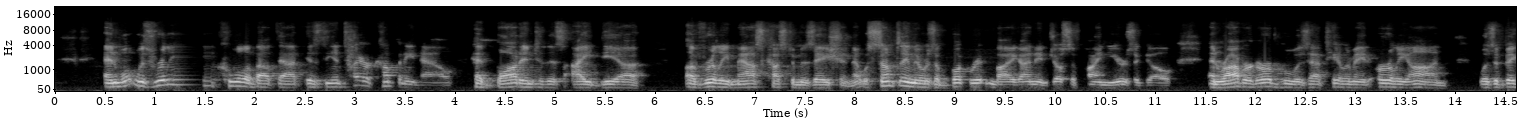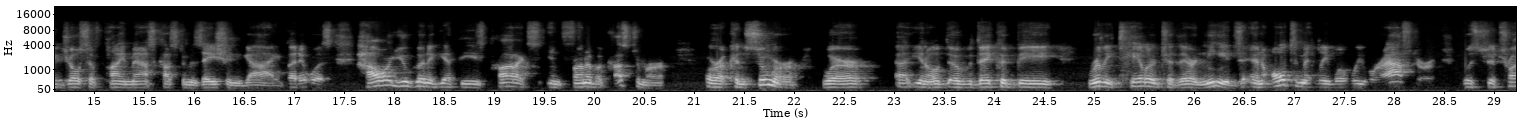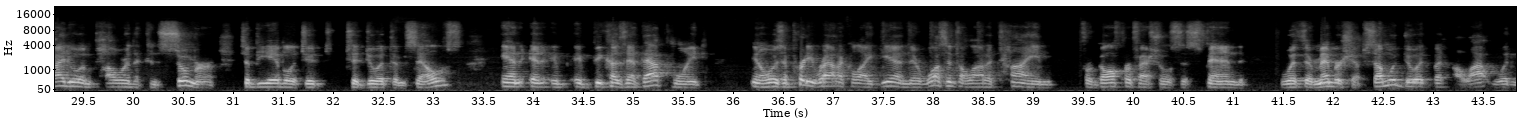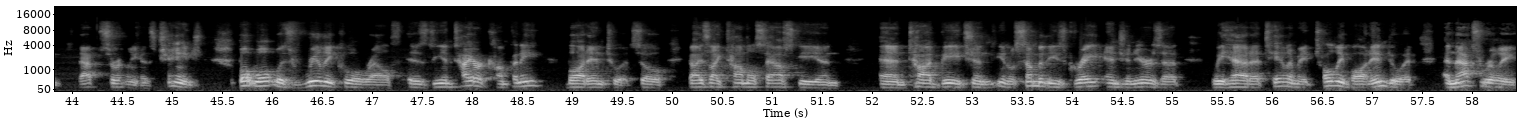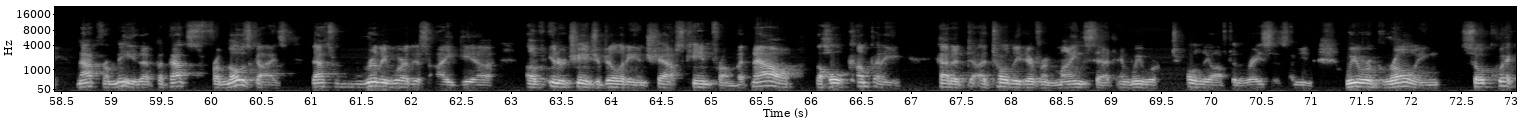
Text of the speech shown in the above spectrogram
and what was really cool about that is the entire company now had bought into this idea of really mass customization. That was something. There was a book written by a guy named Joseph Pine years ago, and Robert Erb, who was at TaylorMade early on, was a big Joseph Pine mass customization guy. But it was how are you going to get these products in front of a customer or a consumer where uh, you know they could be really tailored to their needs. And ultimately, what we were after was to try to empower the consumer to be able to to do it themselves. And, and it, it, because at that point, you know, it was a pretty radical idea, and there wasn't a lot of time for golf professionals to spend with their membership. Some would do it, but a lot wouldn't. That certainly has changed. But what was really cool, Ralph, is the entire company bought into it. So guys like Tom Olsavsky and and Todd Beach and you know some of these great engineers that we had at TaylorMade totally bought into it, and that's really not from me that, but that's from those guys. That's really where this idea of interchangeability in shafts came from. But now the whole company had a, a totally different mindset, and we were totally off to the races. I mean, we were growing so quick.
